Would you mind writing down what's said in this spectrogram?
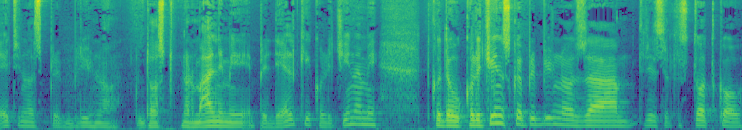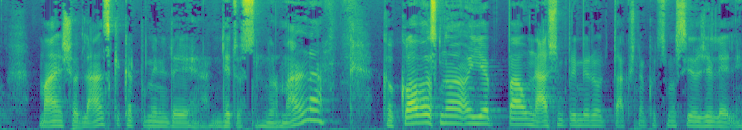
letino s približno dost normalnimi pridelki, količinami. Tako da v količinsko je približno za 30 odstotkov manjša od lanske, kar pomeni, da je letos normalna. Kakovostno je pa v našem primeru takšno, kot smo si jo želeli.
